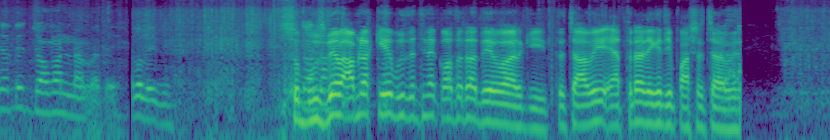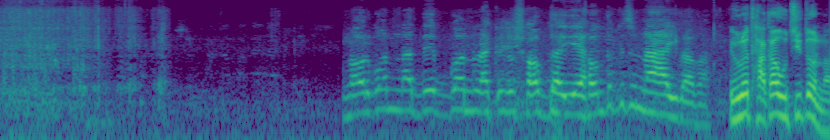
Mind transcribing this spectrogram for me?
যাতে জমার না বাদে। তো বুঝতে আমরা কে বুঝতেছি না কতটা দেবো আর কি? তো চাবি এতটা রেখেছি পাশে চাবি। নরগণ না দেবগণ না সব ধাই এখন তো কিছু নাই বাবা। এগুলো থাকা উচিত না।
